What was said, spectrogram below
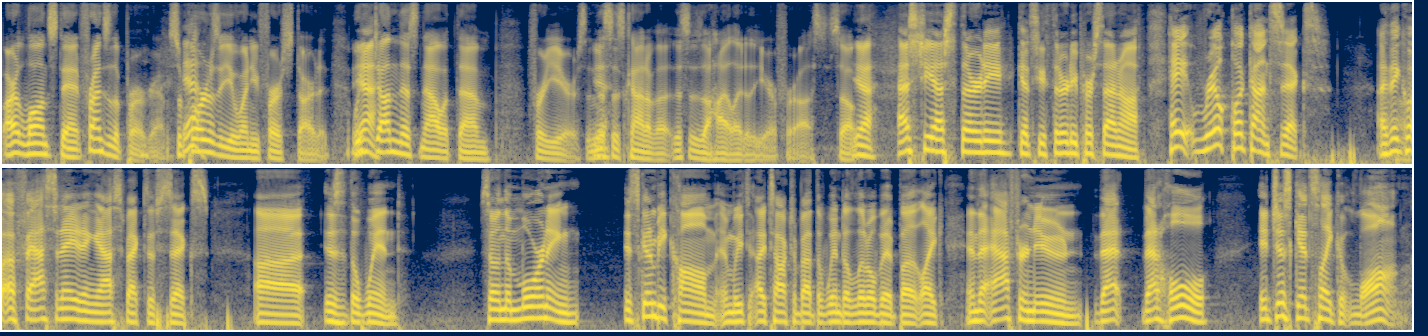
Our long stand friends of the program, supporters of you when you first started. We've Yeah. done this now with them for years, and this is kind of a this is a highlight of the year for us. So Yeah, SGS thirty gets you thirty percent off. Hey, real quick on six. I think uh-huh. a fascinating aspect of six uh, is the wind. So in the morning, it's going to be calm, and we I talked about the wind a little bit, but like in the afternoon, that that hole, it just gets like long.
